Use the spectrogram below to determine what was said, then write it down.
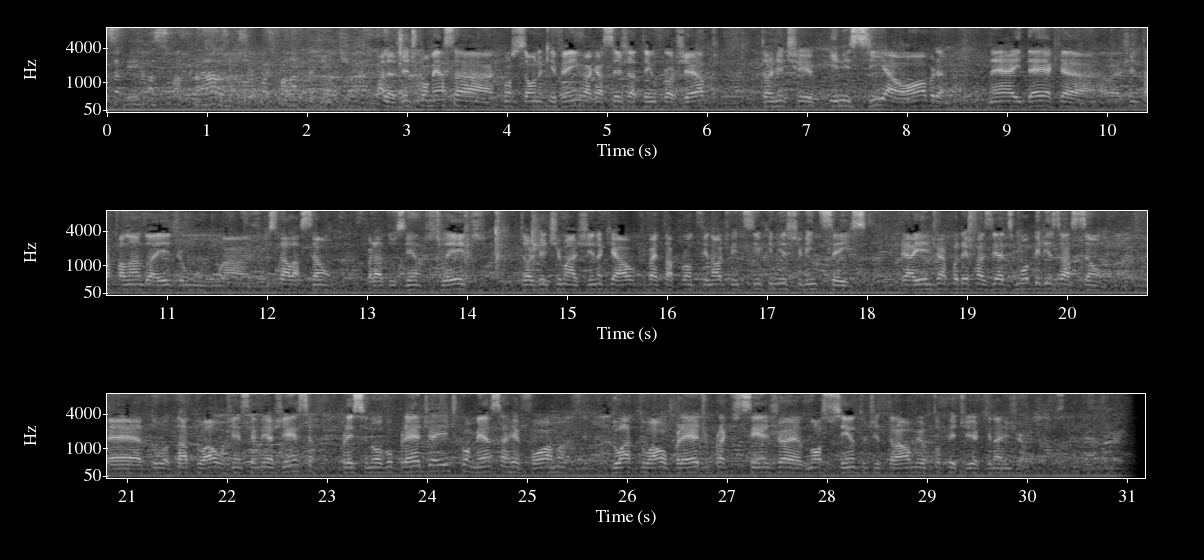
Saber em relação a prazo, o que você pode falar para a gente? Olha, a gente começa a construção ano que vem, o HC já tem o projeto, então a gente inicia a obra, né? A ideia é que a, a gente está falando aí de uma instalação para 200 leitos, então a gente imagina que é algo que vai estar pronto final de 25 e início de 26. E aí a gente vai poder fazer a desmobilização é, do, da atual urgência emergência para esse novo prédio e aí a gente começa a reforma do atual prédio para que seja nosso centro de trauma e ortopedia aqui na região.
